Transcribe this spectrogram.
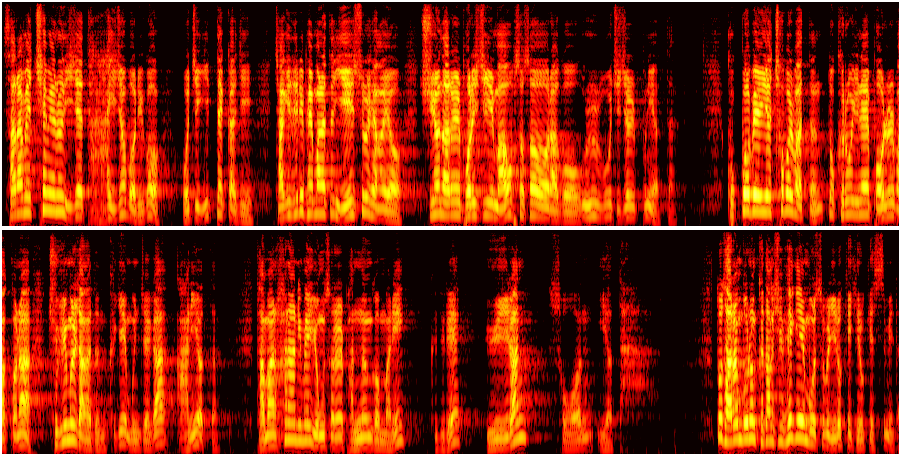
사람의 체면은 이제 다 잊어버리고 오직 이때까지 자기들이 배만했던 예수를 향하여 주여 나를 버리지 마옵소서라고 울부짖을 뿐이었다. 국법에 의해 처벌받든 또 그로 인해 벌을 받거나 죽임을 당하든 그게 문제가 아니었다. 다만 하나님의 용서를 받는 것만이 그들의 유일한 소원이었다. 또 다른 분은 그 당시 회개의 모습을 이렇게 기록했습니다.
